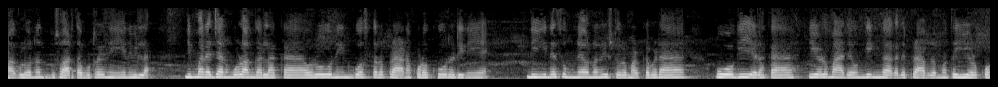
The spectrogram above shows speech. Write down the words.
ಮಗಳು ಅನ್ನೋದು ಸ್ವಾರ್ಥ ಬಿಟ್ರೆ ಏನೂ ಇಲ್ಲ. ನಿಮ್ಮ ಮನೆ ಜನಗಳು ಹಂಗಲ್ಲಕ್ಕ ಅವರು ನಿನಗೋಸ್ಕರ ಪ್ರಾಣ ಕೊಡೋಕ್ಕೂ ರೆಡಿನೇ ನೀನೇ ಸುಮ್ಮನೆ ಅವನನ್ನು ಇಷ್ಟ ಮಾಡ್ಕೋಬೇಡ. ಹೋಗಿ ಹೇಳಕ್ಕ. ಹೇಳು ಹಿಂಗೆ ಹಿಂಗಾಗದೆ ಪ್ರಾಬ್ಲಮ್ ಅಂತ ಹೇಳ್ಕೊ.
